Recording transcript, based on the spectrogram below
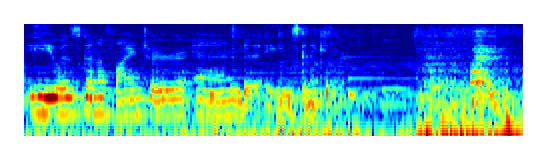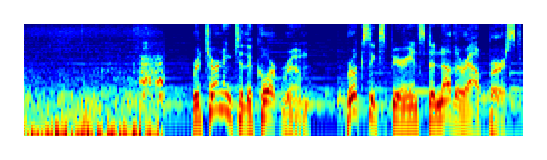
he was gonna find her and he was gonna kill her. Returning to the courtroom, Brooks experienced another outburst,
